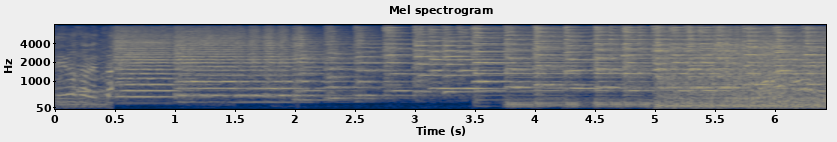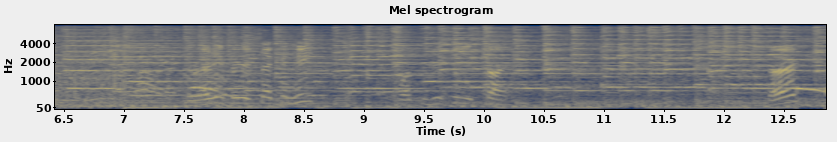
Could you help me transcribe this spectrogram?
Le. You ready for your second heat? What position you start? Third?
